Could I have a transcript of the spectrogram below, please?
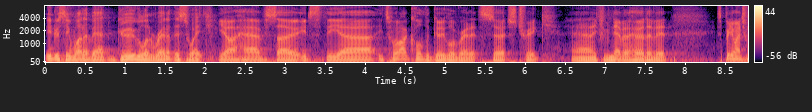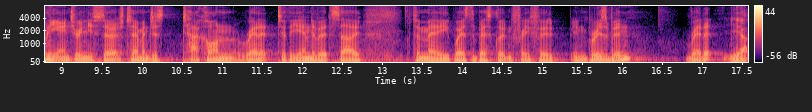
interesting one about Google and Reddit this week. Yeah, I have. So it's the uh, it's what I call the Google Reddit search trick, and if you've never heard of it, it's pretty much when you enter in your search term and just tack on Reddit to the end of it. So for me, where's the best gluten free food in Brisbane? Reddit. Yeah.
